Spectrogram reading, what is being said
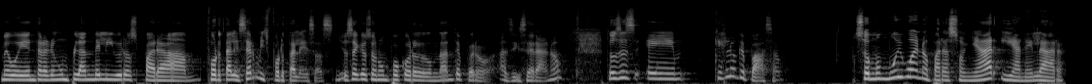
me voy a entrar en un plan de libros para fortalecer mis fortalezas. Yo sé que suena un poco redundante, pero así será, ¿no? Entonces, eh, ¿qué es lo que pasa? Somos muy buenos para soñar y anhelar,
